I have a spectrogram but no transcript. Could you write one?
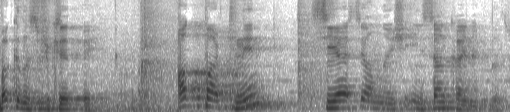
Bakınız Fikret Bey. AK Parti'nin siyasi anlayışı insan kaynaklıdır.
